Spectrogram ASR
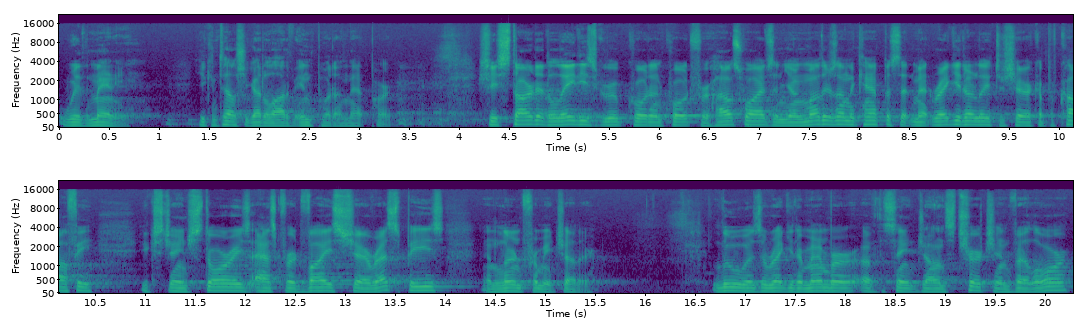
with many. You can tell she got a lot of input on that part. She started a ladies' group, quote unquote, for housewives and young mothers on the campus that met regularly to share a cup of coffee exchange stories, ask for advice, share recipes, and learn from each other. Lou was a regular member of the St. John's Church in Vellore.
